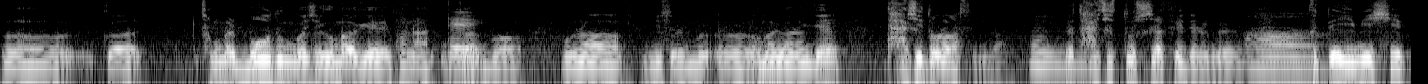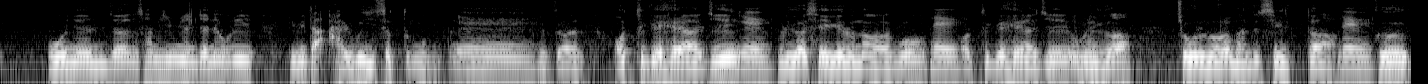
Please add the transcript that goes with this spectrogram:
어, 그 정말 모든 것이 음악에 관한 네. 그러니까 뭐 문학, 미술, 어, 음. 관한 게 다시 돌아갔습니다. 음. 다시 또 시작해야 되는 거예요. 아. 그때 이미 15년 전, 30년 전에 우리 이미 다 알고 있었던 겁니다. 예. 그러니까 어떻게 해야지 예. 우리가 세계로 나가고 네. 어떻게 해야지 음. 우리가 좋은 음악을 만들 수 있다. 네. 그,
